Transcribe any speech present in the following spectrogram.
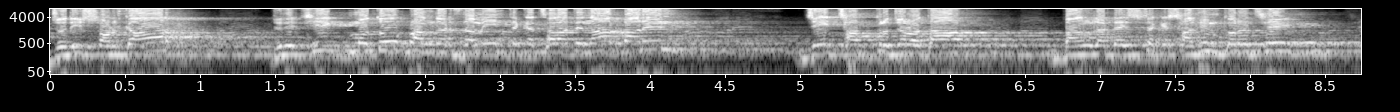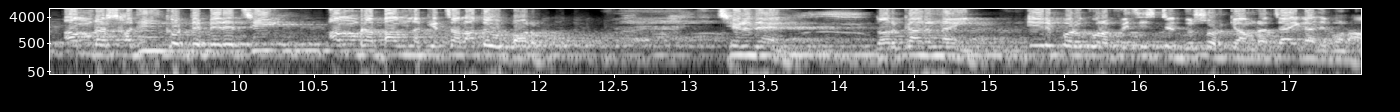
যদি সরকার যদি ঠিক মতো বাংলার জমিন থেকে চালাতে না পারেন যে ছাত্র জনতা বাংলাদেশটাকে স্বাধীন করেছে, আমরা স্বাধীন করতে পেরেছি, আমরা বাংলাকে চালাতেও পারব। ছেড়ে দেন। দরকার নাই। এরপর কোনো ফেসিস্টের দোষরকে আমরা জায়গা দেব না।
